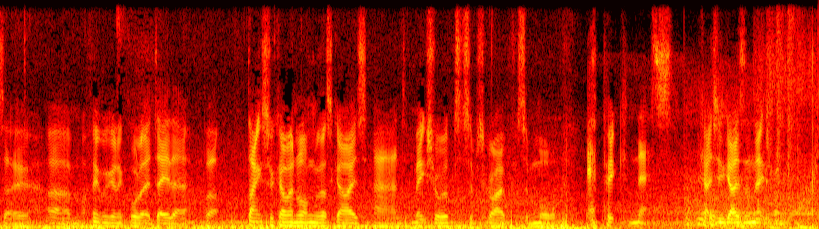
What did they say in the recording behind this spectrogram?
So um, I think we're going to call it a day there. But thanks for coming along with us, guys, and make sure to subscribe for some more epicness. Catch you guys in the next one.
